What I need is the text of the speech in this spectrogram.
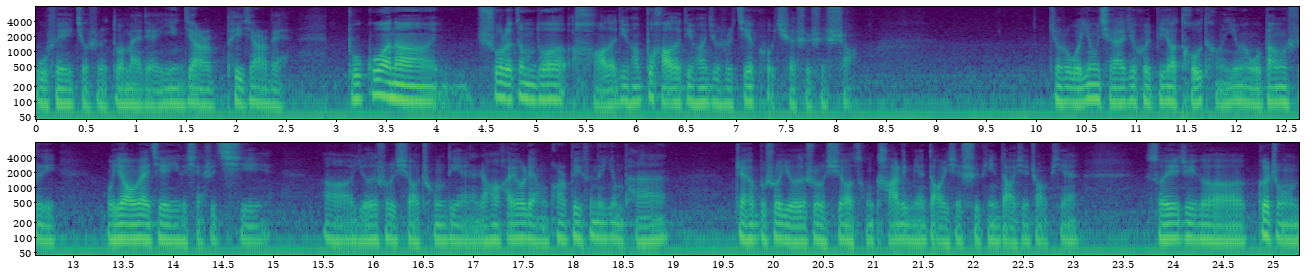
无非就是多买点硬件配件呗。不过呢，说了这么多好的地方，不好的地方就是接口确实是少。就是我用起来就会比较头疼，因为我办公室里我要外接一个显示器，啊，有的时候需要充电，然后还有两块备份的硬盘，这还不说有的时候需要从卡里面导一些视频、导一些照片，所以这个各种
